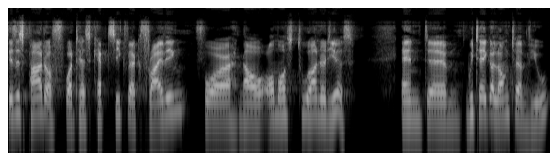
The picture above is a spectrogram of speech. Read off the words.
This is part of what has kept Siegwerk thriving for now almost 200 years. And um, we take a long term view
